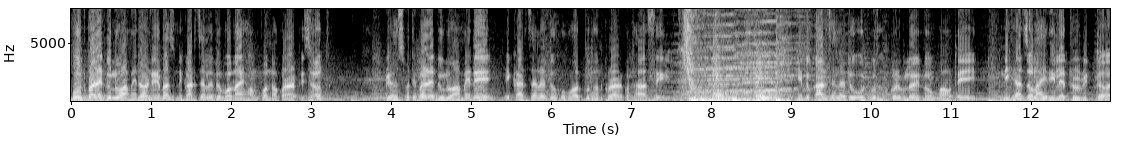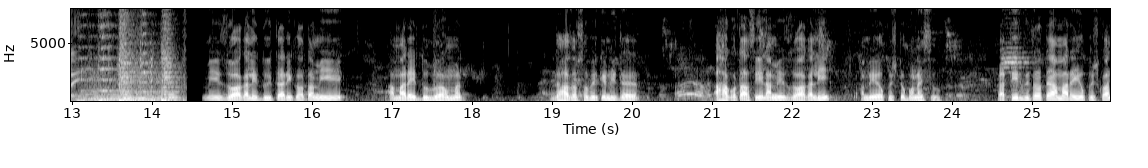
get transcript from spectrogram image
বুধবাৰে দুলু আহমেদৰ নিৰ্বাচনী কাৰ্যালয়টো বনাই সম্পন্ন কৰাৰ পিছত বৃহস্পতিবাৰে দুলু আহমেদে এই কাৰ্যালয়টো শুভ উদ্বোধন কৰাৰ কথা আছিল। কিন্তু কাৰ্যালয়টো উদ্বোধন কৰিবলৈ নৌপাওঁতেই নিশা জ্বলাই দিলে দুৰ্বৃত্তই। আমি যোৱাকালি দুই তাৰিখত আমি আমাৰ এই দুলু আহমেদ জাহাজৰ ছবিৰ কেন্দ্ৰিতে অহা কথা আছিল। আমি যোৱাকালি আমি এই অফিচটো বনাইছোঁ। ৰাতিৰ ভিতৰতে আমাৰ এই অফিচখন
